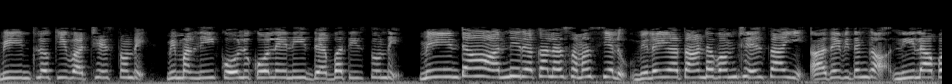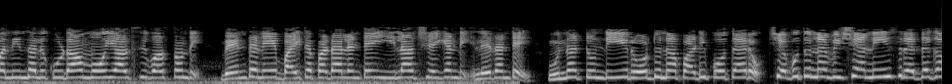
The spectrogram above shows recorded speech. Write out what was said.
మీ ఇంట్లోకి వచ్చేస్తుంది. మిమ్మల్ని కోలుకోలేని దెబ్బ తీస్తుంది. మీ ఇంట అన్ని రకాల సమస్యలు విలయ తాండవం చేస్తాయి. అదే విధంగా నీలాప నిందలు కూడా మోయాల్సి వస్తుంది. వెంటనే బయటపడాలంటే ఇలా చేయండి. లేదంటే ఉన్నట్టుండి రోడ్డున పడిపోతారో. చెబుతున్న విషయాన్ని శ్రద్ధగా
